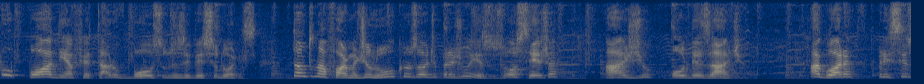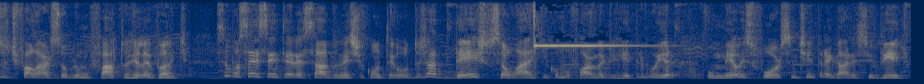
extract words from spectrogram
ou podem afetar o bolso dos investidores, tanto na forma de lucros ou de prejuízos, ou seja, ágil ou deságil. Agora, preciso te falar sobre um fato relevante. Se você está interessado neste conteúdo, já deixe o seu like como forma de retribuir o meu esforço em te entregar este vídeo.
